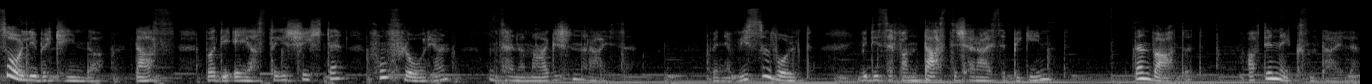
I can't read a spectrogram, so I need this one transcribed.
So, liebe Kinder, das war die erste Geschichte von Florian und seiner magischen Reise. Wenn ihr wissen wollt, wie diese fantastische Reise beginnt, dann wartet auf die nächsten Teile.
